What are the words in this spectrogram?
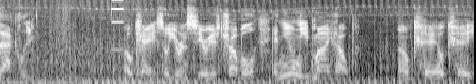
exactly. Okay, so you're in serious trouble, and you need my help. Okay, okay.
